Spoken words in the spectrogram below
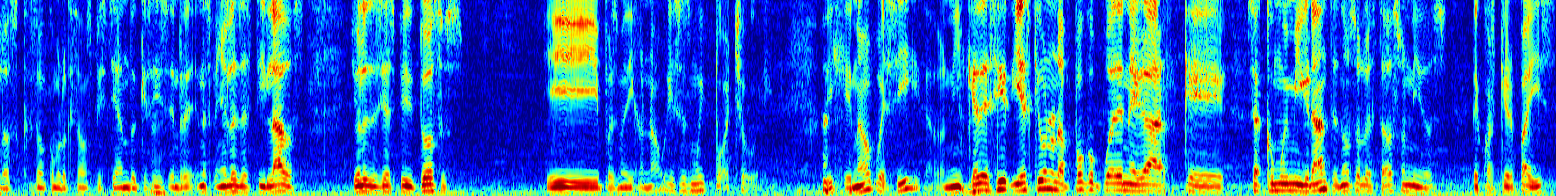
los, que son como lo que estamos pisteando, que se dicen en español es destilados. Yo les decía espirituosos. Y pues me dijo, no, güey, eso es muy pocho, güey. Dije, no, pues sí, ni qué decir. Y es que uno tampoco puede negar que, o sea, como inmigrantes, no solo de Estados Unidos, de cualquier país,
